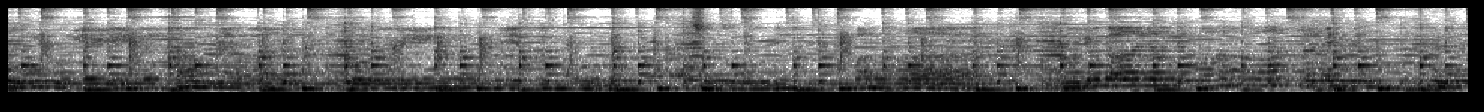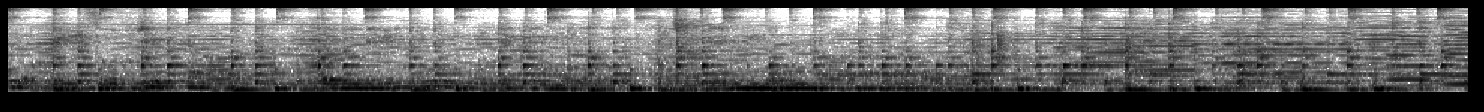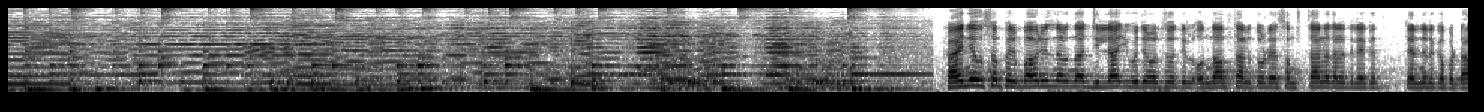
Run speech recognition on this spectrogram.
ഒരു ഹൃദയത്തിൽ സൂക്ഷിക്കാം ഒരു കഴിഞ്ഞ ദിവസം പെരുമ്പാവൂരിൽ നടന്ന ജില്ലാ യുവജനോത്സവത്തിൽ ഒന്നാം സ്ഥാനത്തോടെ സംസ്ഥാന തലത്തിലേക്ക് തെരഞ്ഞെടുക്കപ്പെട്ട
